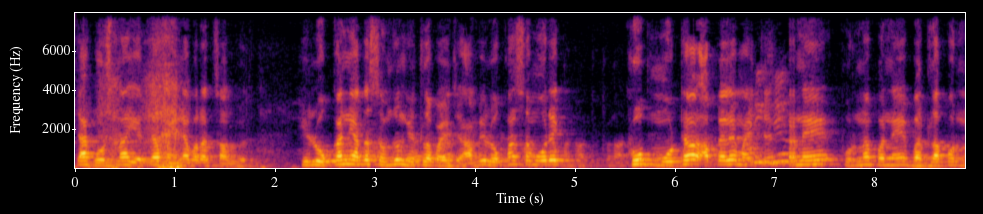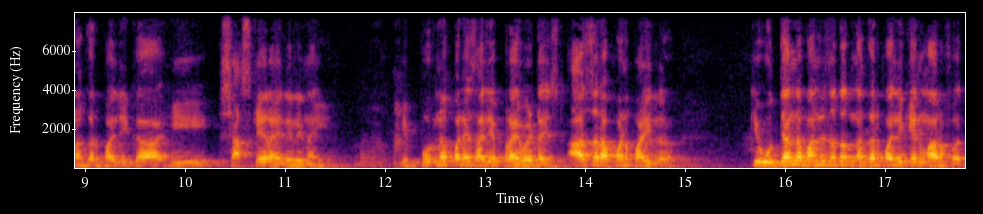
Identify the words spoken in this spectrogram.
त्या घोषणा येत्या महिन्याभरात चालू आहेत. हे लोकांनी आता समजून घेतलं पाहिजे. आम्ही लोकांसमोर एक खूप मोठं आपल्याला माहिती आहे. पूर्णपणे बदलापूर नगरपालिका ही शासकीय राहिलेली नाही ही पूर्णपणे झाली आहे प्रायव्हेटाईज आज जर आपण पाहिलं की उद्यानं बांधली जातात नगरपालिकेमार्फत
